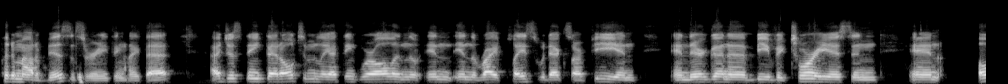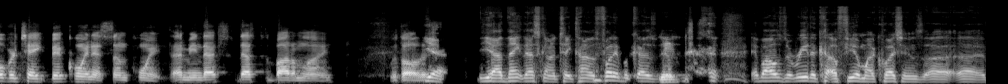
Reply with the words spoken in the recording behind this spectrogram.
put them out of business or anything like that. I just think that ultimately, I think we're all in the in in the right place with XRP, and and they're gonna be victorious and and overtake Bitcoin at some point. I mean, that's that's the bottom line with all this. Yeah. Yeah, I think that's going to take time. It's funny because if I was to read a, a few of my questions, uh, uh,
